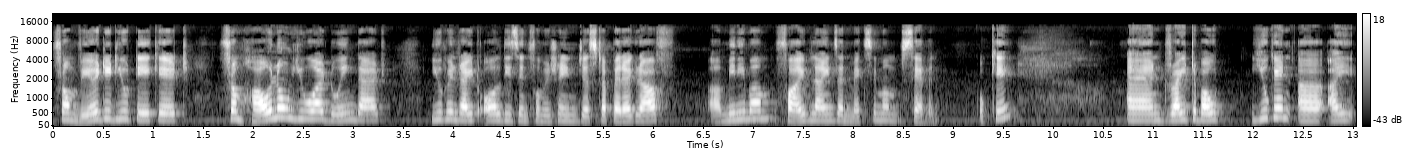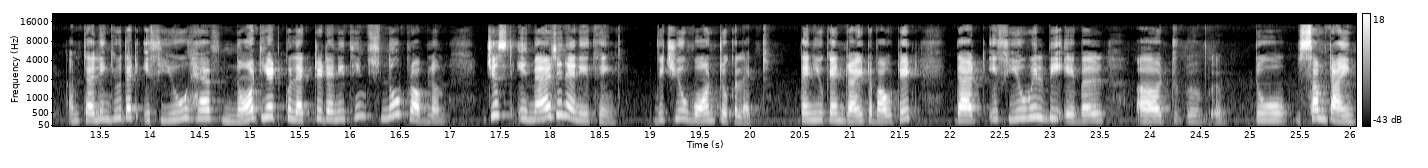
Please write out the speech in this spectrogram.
From where did you take it? from how long you are doing that you will write all these information in just a paragraph uh, minimum 5 lines and maximum 7 okay? And write about you can uh, i i'm telling you that if you have not yet collected anything no problem. Just imagine anything which you want to collect. Then you can write about it that if you will be able uh, to, uh, to sometime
